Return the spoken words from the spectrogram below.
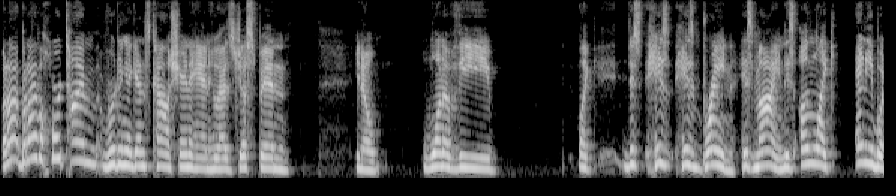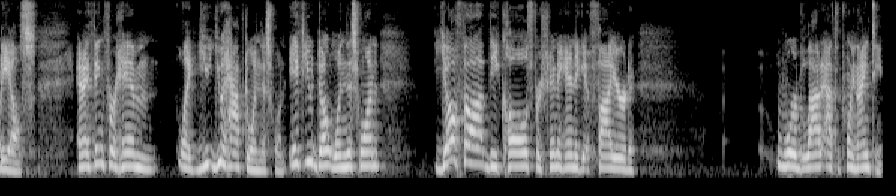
but I but I have a hard time rooting against Kyle Shanahan, who has just been, you know, one of the like just his his brain, his mind is unlike anybody else. And I think for him, like you you have to win this one. If you don't win this one, y'all thought the calls for Shanahan to get fired were allowed after 2019.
